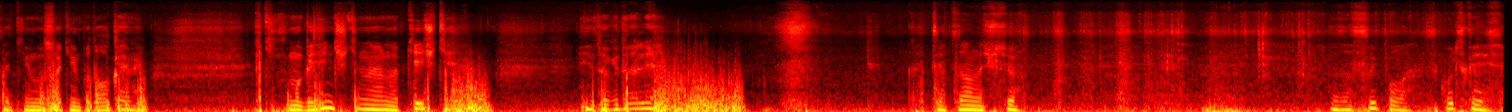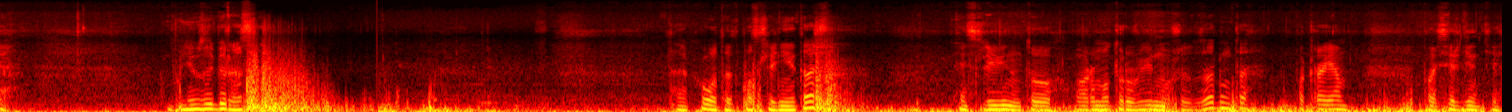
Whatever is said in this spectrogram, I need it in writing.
такими высокими потолками. Какие-то магазинчики, наверное, аптечки и так далее. Как-то это на ночь все засыпало. Скользкое все. Будем забираться. Так, вот это последний этаж. Если видно, то арматуру видно уже загнута по краям, по серединке.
